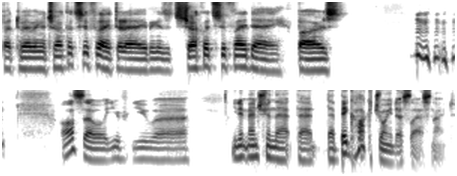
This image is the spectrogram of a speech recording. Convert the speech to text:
but we're having a chocolate souffle today because it's chocolate souffle day. Bars. also, you you uh you didn't mention that that that big Huck joined us last night.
